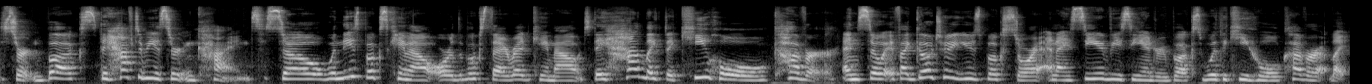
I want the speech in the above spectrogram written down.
certain books, they have to be a certain kind. So when these books came out, or the books that I read came out, they had like the keyhole cover. And so if I go to a used bookstore and I see a VC Andrew books with a keyhole cover, like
